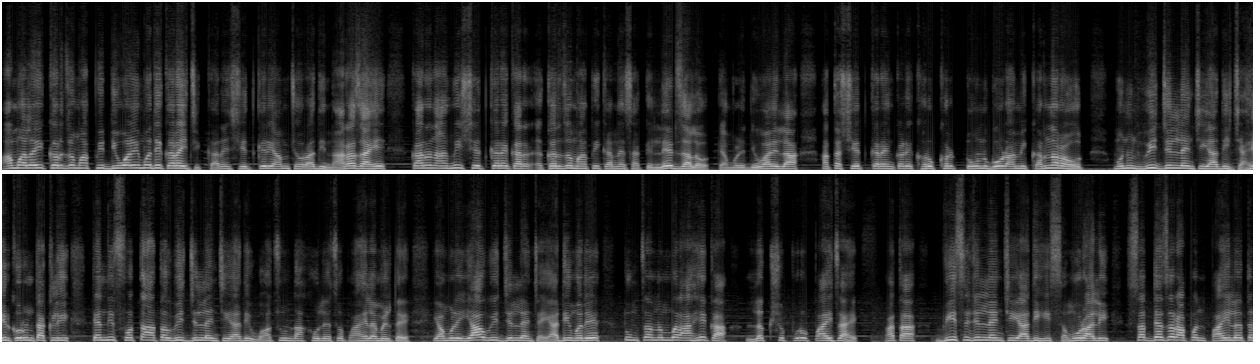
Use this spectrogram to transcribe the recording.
आम्हालाही कर्जमाफी दिवाळीमध्ये करायची. कारण शेतकरी आमच्यावर आधी नाराज आहे. कारण आम्ही शेतकऱ्या कर कर्जमाफी करण्यासाठी लेट झालो. त्यामुळे दिवाळीला आता शेतकऱ्यांकडे खरोखर तोंड गोड आम्ही करणार आहोत. म्हणून वीस जिल्ह्यांची यादी जाहीर करून टाकली. त्यांनी स्वतः आता वीस जिल्ह्यांची यादी वाचून दाखवल्याचं पाहायला मिळतंय. यामुळे या वीस जिल्ह्यांच्या यादीमध्ये तुमचा नंबर आहे का? लक्षपूर्वक पाहायचं आहे. आता वीस जिल्ह्यांची यादी ही समोर आली. सध्या जर आपण पाहिलं तर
